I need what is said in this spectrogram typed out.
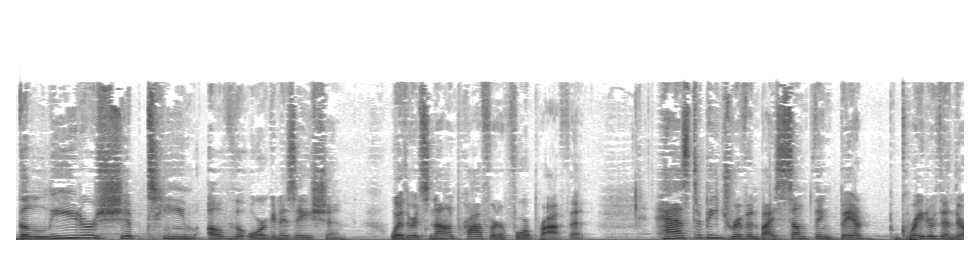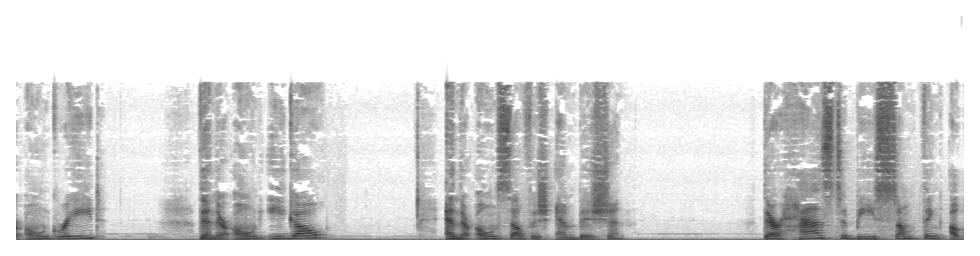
The leadership team of the organization, whether it's nonprofit or for profit, has to be driven by something greater than their own greed, than their own ego, and their own selfish ambition. There has to be something, a,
